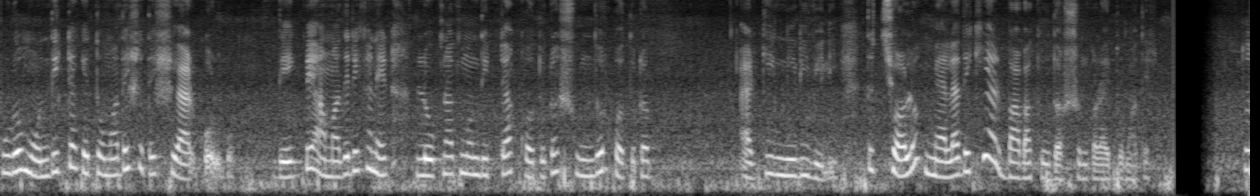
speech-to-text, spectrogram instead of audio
পুরো মন্দিরটাকে তোমাদের সাথে শেয়ার করব। দেখবে আমাদের এখানের লোকনাথ মন্দিরটা কতটা সুন্দর, কতটা আর কি নিরিবিলি। তো চলো মেলা দেখি আর বাবাকেও দর্শন করায় তোমাদের। তো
